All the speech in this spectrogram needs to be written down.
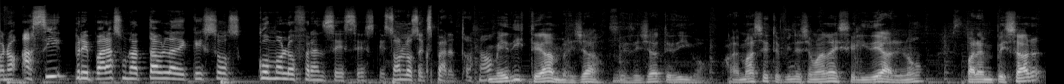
Bueno, así preparas una tabla de quesos como los franceses, que son los expertos, ¿no? Me diste hambre ya, desde ya te digo. Además, este fin de semana es el ideal, ¿no? Para empezar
